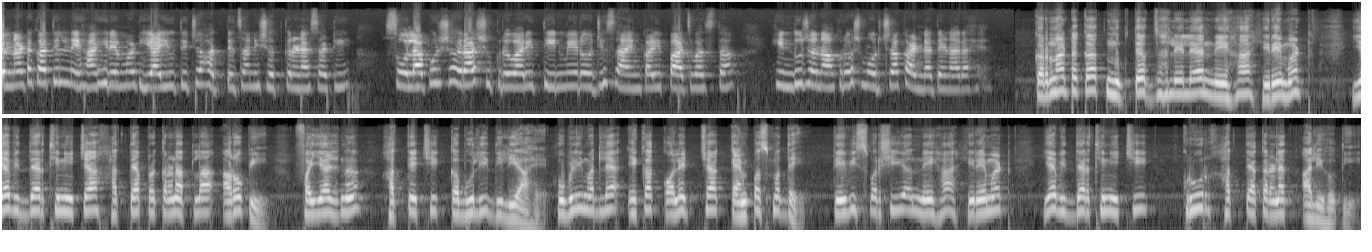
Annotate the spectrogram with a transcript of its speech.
कर्नाटकातील नेहा हिरेमठ या युतीच्या हत्येचा निषेध करण्यासाठी सोलापूर शहरात शुक्रवारी तीन मे रोजी सायंकाळी पाच वाजता हिंदू जनाक्रोश मोर्चा काढण्यात येणार आहे. कर्नाटकात नुकत्याच झालेल्या नेहा हिरेमठ या विद्यार्थिनीच्या हत्या प्रकरणातला आरोपी फैयाजनं हत्येची कबुली दिली आहे. हुबळीमधल्या एका कॉलेजच्या कॅम्पसमध्ये तेवीस वर्षीय नेहा हिरेमठ या विद्यार्थिनीची क्रूर हत्या करण्यात आली होती.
